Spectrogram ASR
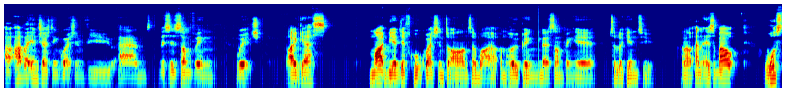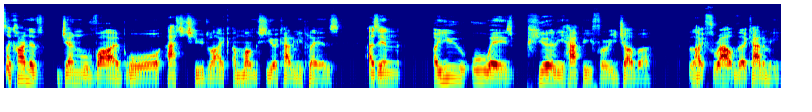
I have an interesting question for you, and this is something which I guess might be a difficult question to answer, but I'm hoping there's something here to look into. And, I, and it's about what's the kind of general vibe or attitude like amongst you academy players? As in, are you always purely happy for each other, like throughout the academy,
